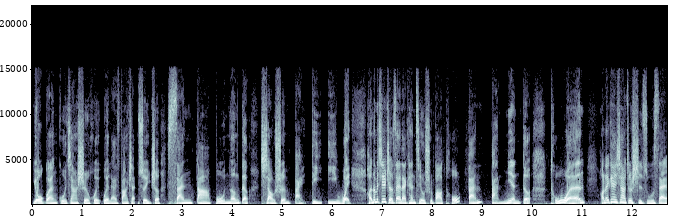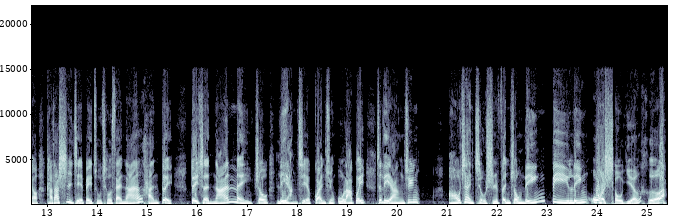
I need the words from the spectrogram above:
攸关国家社会未来发展，所以这三大不能等，孝顺摆第一位。好，那么接着再来看《自由时报》头版版面的图文。好，来看一下这世足赛哦，卡塔世界杯足球赛，南韩队对阵南美洲两届冠军乌拉圭，这两军。鏖战九十分钟，零比零握手言和啊，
